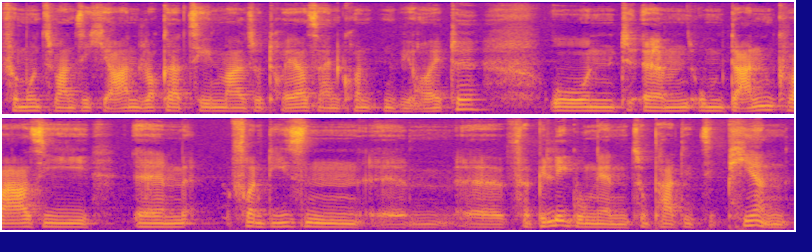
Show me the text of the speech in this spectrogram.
25 Jahren locker zehnmal so teuer sein konnten wie heute. Und ähm, um dann quasi ähm, von diesen ähm, äh, Verbilligungen zu partizipieren.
